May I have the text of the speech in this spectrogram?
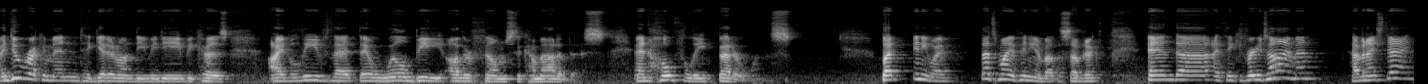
I do recommend to get it on DVD because I believe that there will be other films to come out of this, and hopefully better ones. But anyway, that's my opinion about the subject, and uh, I thank you for your time, and have a nice day.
